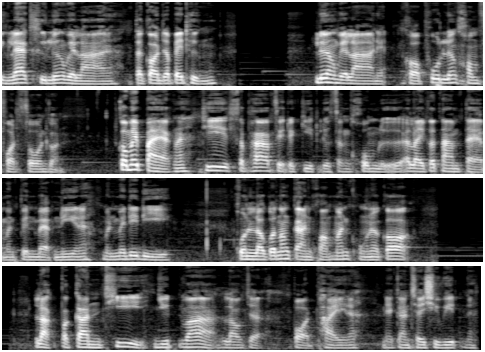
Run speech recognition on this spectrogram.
สิ่งแรกคือเรื่องเวลา แต่ก่อนจะไปถึงเรื่องเวลาเนี่ยขอพูดเรื่องคอมฟอร์ทโซนก่อน ก็ไม่แปลกนะ ที่สภาพเศรษฐกิจหรือสังคม หรืออะไรก็ตามแต่มันเป็นแบบนี้นะ มันไม่ได้ดี คนเราก็ต้องการความมั่นคงแล้วก็หลักประกันที่ยึดว่าเราจะปลอดภัยนะในการใช้ชีวิตนะ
